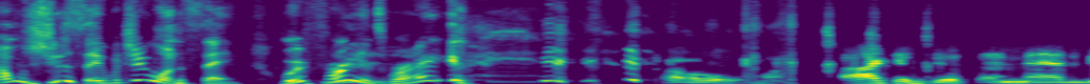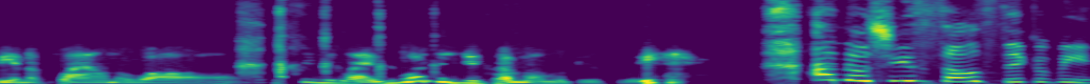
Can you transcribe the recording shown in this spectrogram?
I want you to say what you want to say. We're friends, mm. right? Oh, my. I can just imagine being a fly on the wall. She'd be like, "What did you come up with this week?" I know she's so sick of me.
